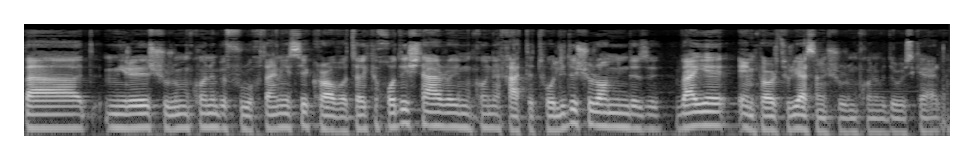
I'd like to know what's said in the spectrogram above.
بعد میره شروع می‌کنه به فروختن یه سری کراواتایی که خودش طراحی می‌کنه خط تولیدش رو را میندازه و یه امپراتوری اصلا شروع می‌کنه به درست کردن.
